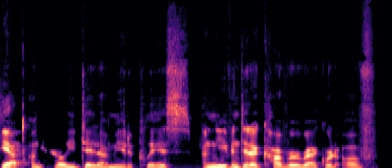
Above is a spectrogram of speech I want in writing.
Yeah. Until you did I Made a Place. And you even did a cover record of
